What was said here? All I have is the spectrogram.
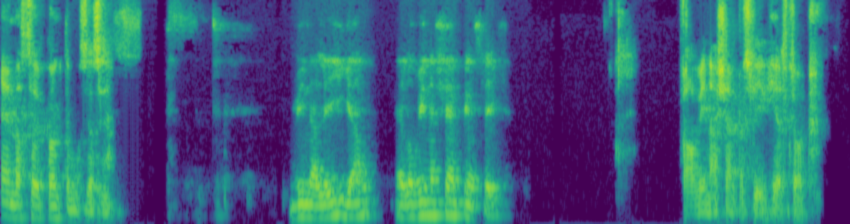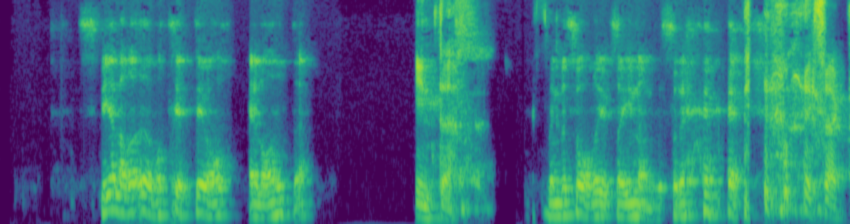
Endast höjdpunkter måste jag säga. Vinna ligan eller vinna Champions League? Ja, vinna Champions League helt klart. Spelare över 30 år eller inte? Inte. Den besvarade ju sig innan. Så det... Exakt,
